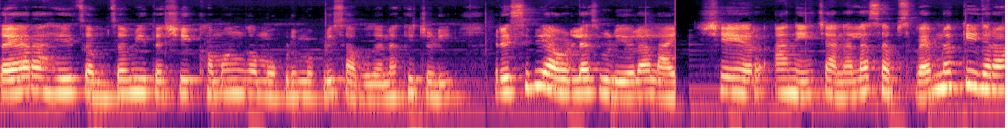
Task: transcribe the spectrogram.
तयार आहे चमचमीत अशी खमंग मोकळी मोकळी साबुदाणा खिचडी. रेसिपी आवडल्यास व्हिडिओला लाईक शेअर आणि चॅनलला सबस्क्राईब नक्की करा.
